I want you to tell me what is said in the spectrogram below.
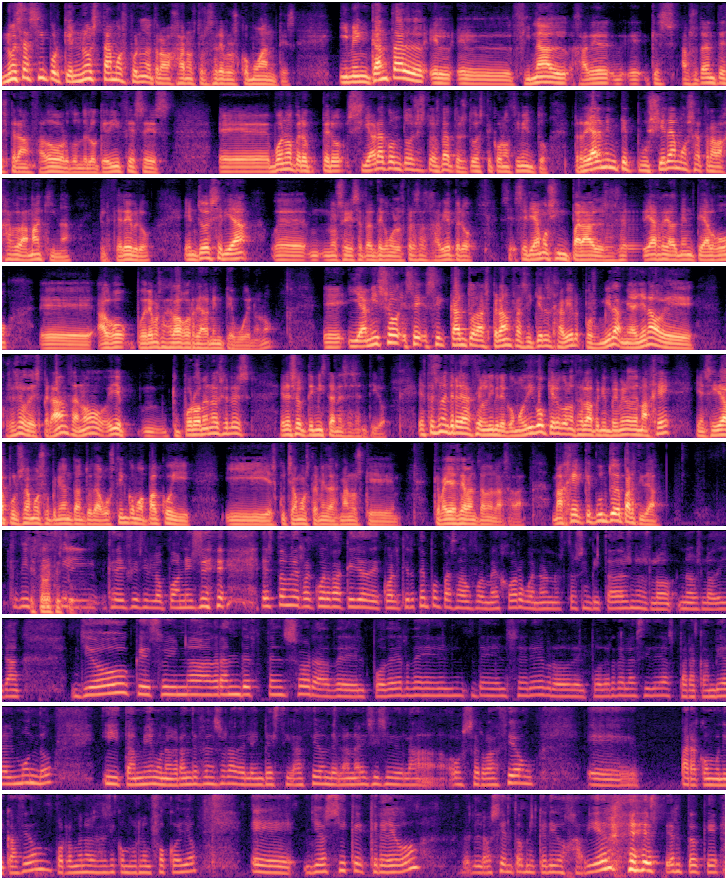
No es así porque no estamos poniendo a trabajar nuestros cerebros como antes. Y me encanta el, final, Javier, eh, que es absolutamente esperanzador, donde lo que dices es, eh, bueno, pero, pero si ahora con todos estos datos y todo este conocimiento realmente pusiéramos a trabajar la máquina, el cerebro, entonces sería, eh, no sé exactamente cómo lo expresas Javier, pero seríamos imparables, o sería realmente algo, algo podríamos hacer algo realmente bueno, ¿no? y a mí eso, ese, ese canto de la esperanza, si quieres, Javier, pues mira, me ha llenado de, pues eso, de esperanza, ¿no? Oye, tú por lo menos eres, eres optimista en ese sentido. Esta es una interpretación libre, como digo, quiero conocer la opinión primero de Magé y enseguida pulsamos su opinión tanto de Agustín como Paco y, escuchamos también las manos que, vayas levantando en la sala. Magé, ¿qué punto de partida? Qué difícil, qué difícil lo pones. Esto me recuerda aquello de cualquier tiempo pasado fue mejor. Bueno, nuestros invitados nos lo, nos lo dirán. Yo, que soy una gran defensora del poder del, cerebro, del poder de las ideas para cambiar el mundo y también una gran defensora de la investigación, del análisis y de la observación eh, para comunicación, por lo menos así como lo enfoco yo, eh, yo sí que creo, lo siento mi querido Javier, es cierto que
